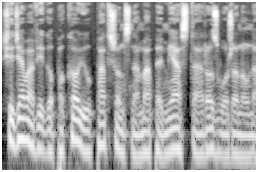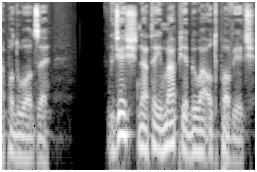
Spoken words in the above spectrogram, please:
Siedziała w jego pokoju, patrząc na mapę miasta rozłożoną na podłodze. Gdzieś na tej mapie była odpowiedź.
